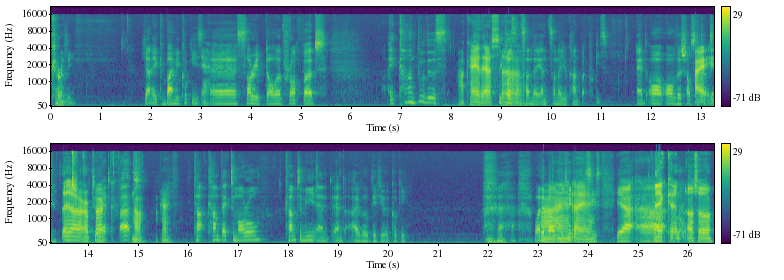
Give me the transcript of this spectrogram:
currently. Yannick, buy me cookies. Yeah. Uh, sorry, dollar prod, but I can't do this Okay, there's. because Uh, it's Sunday, and Sunday you can't buy cookies, and all all the shops are I, closed. is there a Too bad. But No. Okay. co- come back tomorrow. come to me and and I will give you a cookie. what about And potato I- pieces? Yeah, I uh, can also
